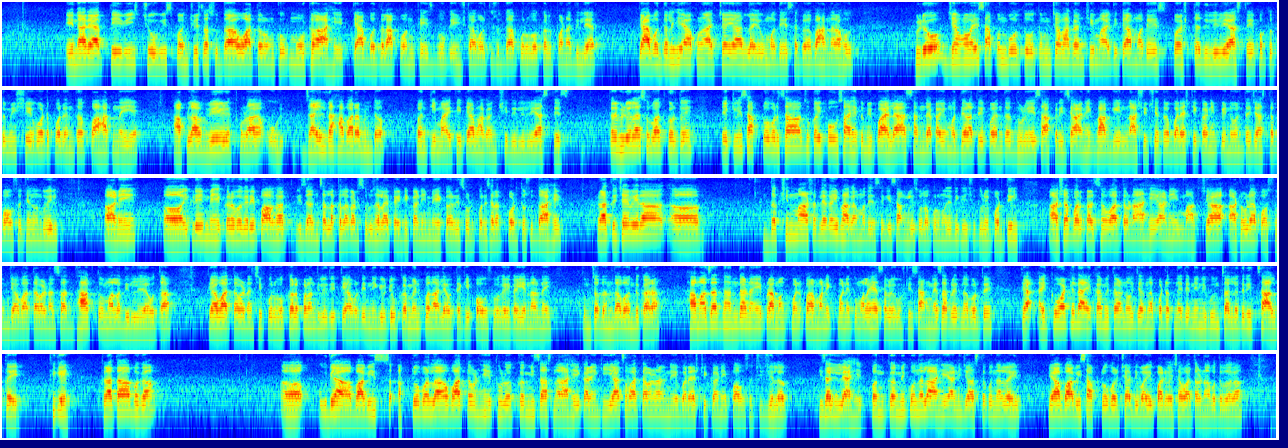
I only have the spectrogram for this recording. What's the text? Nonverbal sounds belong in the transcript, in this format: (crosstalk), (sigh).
येणाऱ्या तेवीस चोवीस पंचवीसला सुद्धा वातावरण खूप मोठं आहे. त्याबद्दल आपण फेसबुक इंस्टावरती सुद्धा पूर्वकल्पना दिल्यात. त्याबद्दलही आपण आजच्या या लाईव्हमध्ये सगळं पाहणार आहोत. व्हिडिओ जेव्हावेळेस आपण बोलतो तुमच्या भागांची माहिती त्यामध्ये स्पष्ट दिलेली असते. फक्त तुम्ही शेवटपर्यंत पाहत नाही आहे आपला वेळ थोडा उ जाईल दहा बारा मिनटं पण ती माहिती त्या भागांची दिलेली असतेच. तर व्हिडिओला सुरुवात करतो आहे एकवीस ऑक्टोबरचा जो काही पाऊस आहे तुम्ही पाहिला आज संध्याकाळी मध्यरात्रीपर्यंत धुळे साखरीचा अनेक भाग येईल. नाशिक क्षेत्र बऱ्याच ठिकाणी पिंडवंत जास्त पावसाची नोंद होईल. आणि इकडे मेहकर वगैरे भागात विजांचा लखलखाट सुरू झाला काही ठिकाणी मेहकर रिसोर्ट परिसरात पडतो सुद्धा आहे. रात्रीच्या वेळेला दक्षिण महाराष्ट्रातल्या काही भागांमध्ये जसं की सांगली सोलापूरमध्ये देखील शितुळे पडतील. अशा प्रकारचं वातावरण आहे आणि मागच्या आठवड्यापासून ज्या वातावरणाचा धाक तुम्हाला दिलेला होता त्या वातावरणाची पूर्वकल्पना दिली होती. त्यावरती निगेटिव्ह कमेंट पण आल्या होत्या की पाऊस वगैरे काही येणार नाही. तुमचा धंदा बंद करा. हा माझा धंदा नाही. प्रामाणिकपणे प्रामाणिकपणे तुम्हाला ह्या सगळ्या गोष्टी सांगण्याचा प्रयत्न करतोय. त्या ऐकू वाटलेल्या ऐका मित्रांनो ज्यांना पटत नाही त्यांनी निघून चाललं तरी चालतं आहे ठीक आहे? तर आता बघा उद्या बावीस ऑक्टोबरला वातावरण हे थोडं कमीच असणार आहे. कारण की याच वातावरणाने बऱ्याच ठिकाणी पावसाची झलक ही झालेली आहे. पण कमी कोणाला आहे आणि जास्त कोणाला राहील? या बावीस ऑक्टोबरच्या दिवाळी पाडव्याच्या वातावरणाबद्दल बघा.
